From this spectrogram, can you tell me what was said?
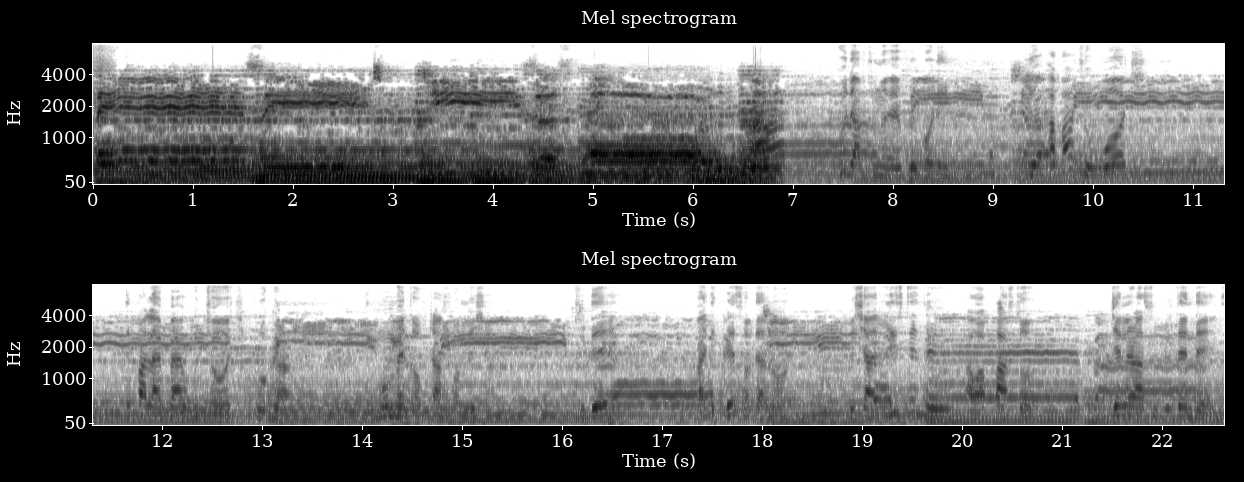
message Jesus. Good afternoon, everybody. You're about to watch Deeper Life Bible Church program, The Moment of Transformation. Today, by the grace of the Lord, we shall listen to our pastor, General Superintendent,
